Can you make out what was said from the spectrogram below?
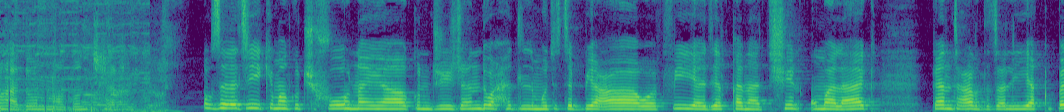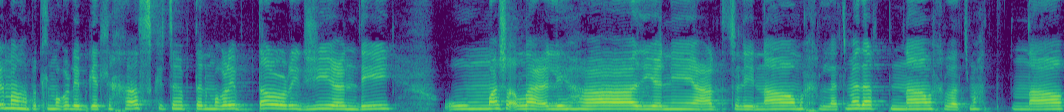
هادو ونوضو نتحرك وزلاتي كما كتشوفوا هنايا كنت جيت عند واحد المتتبعة وفية ديال قناة شين وملاك كانت عرضت عليا قبل ما نهبط المغرب قالت لي خاصك تهبط المغرب ضروري تجي عندي. وما شاء الله عليها يعني عرضت علينا وما خلات ما دارت لنا ما خلات ما حطت لنا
